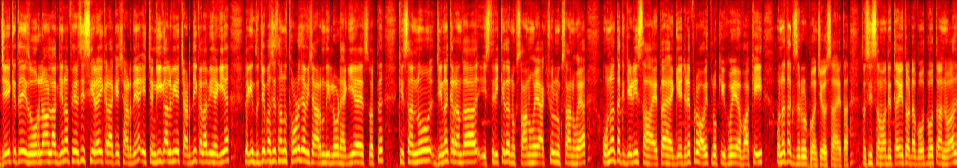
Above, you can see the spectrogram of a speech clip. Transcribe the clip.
ਜੇ ਕਿਤੇ ਜ਼ੋਰ ਲਾਉਣ ਲੱਗ ਜੇ ਨਾ ਫਿਰ ਅਸੀਂ ਸਿਰਾ ਹੀ ਕਰਾ ਕੇ ਛੱਡਦੇ ਹਾਂ। ਇਹ ਚੰਗੀ ਗੱਲ ਵੀ ਹੈ ਚੜ੍ਹਦੀ ਕਲਾ ਵੀ ਹੈਗੀ ਆ ਲੇਕਿਨ ਦੂਜੇ ਪਾਸੇ ਸਾਨੂੰ ਥੋੜਾ ਜਿਹਾ ਵਿਚਾਰਨ ਦੀ ਲੋੜ ਹੈਗੀ ਹੈ ਇਸ ਵਕਤ ਕਿ ਸਾਨੂੰ ਜਿਨ੍ਹਾਂ ਘਰਾਂ ਦਾ ਇਸ ਤਰੀਕੇ ਦਾ ਨੁਕਸਾਨ ਹੋਇਆ ਐਕਚੁਅਲ ਨੁਕਸਾਨ ਹੋਇਆ, ਉਹਨਾਂ ਤੱਕ ਜਿਹੜੀ ਸਹਾਇਤਾ ਹੈਗੀ ਹੈ, ਜਿਹੜੇ ਪ੍ਰਭਾਵਿਤ ਲੋਕੀ ਹੋਏ ਆ, ਵਾਕਈ ਉਹਨਾਂ ਤੱਕ ਜ਼ਰੂਰ ਪਹੁੰਚੇ ਉਹ ਸਹਾਇਤਾ। ਤੁਸੀਂ ਸਮਾਂ ਦਿੱਤਾ ਜੀ, ਤੁਹਾਡਾ ਬਹੁਤ ਬਹੁਤ ਧੰਨਵਾਦ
